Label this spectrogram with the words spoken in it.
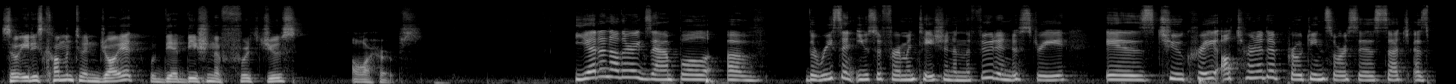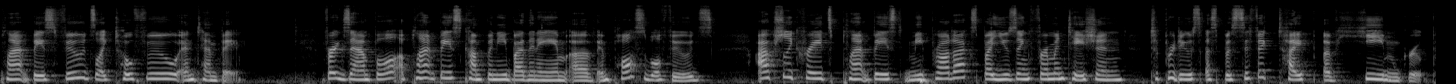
so it is common to enjoy it with the addition of fruit juice or herbs. Yet another example of the recent use of fermentation in the food industry is to create alternative protein sources such as plant based foods like tofu and tempeh. For example, a plant based company by the name of Impossible Foods actually creates plant based meat products by using fermentation to produce a specific type of heme group.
